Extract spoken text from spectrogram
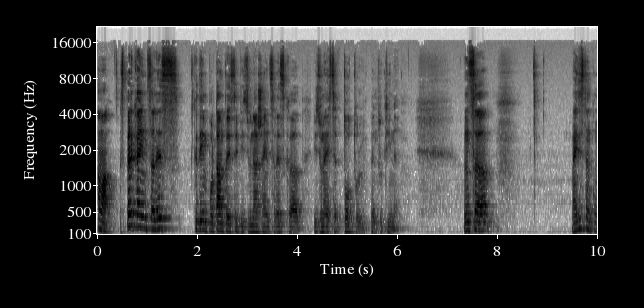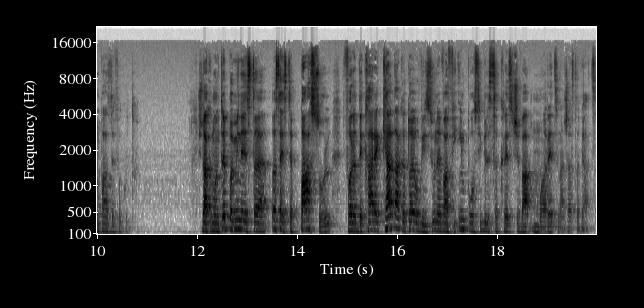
Ama, sper că ai înțeles cât de importantă este viziunea și ai înțeles că viziunea este totul pentru tine. Însă, mai există încă un pas de făcut. Și dacă mă întreb pe mine, este, ăsta este pasul fără de care, chiar dacă tu ai o viziune, va fi imposibil să crezi ceva măreț în această viață.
